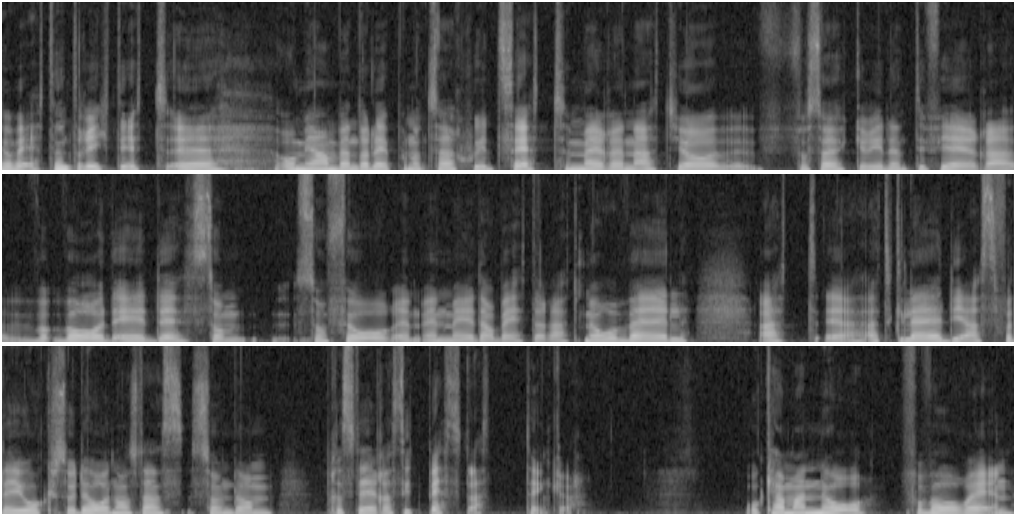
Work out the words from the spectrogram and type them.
Jag vet inte riktigt eh, om jag använder det på något särskilt sätt, mer än att jag eh, försöker identifiera vad är det som, som får en, en medarbetare att må väl, att, eh, att glädjas, för det är också då någonstans som de presterar sitt bästa, tänker jag. Och kan man nå för var och en,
